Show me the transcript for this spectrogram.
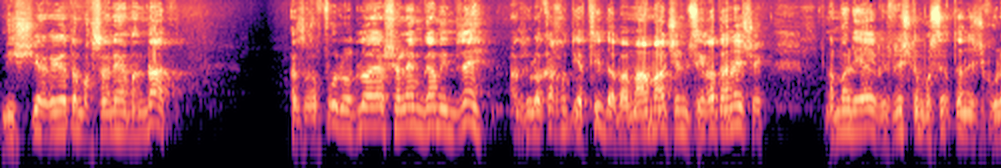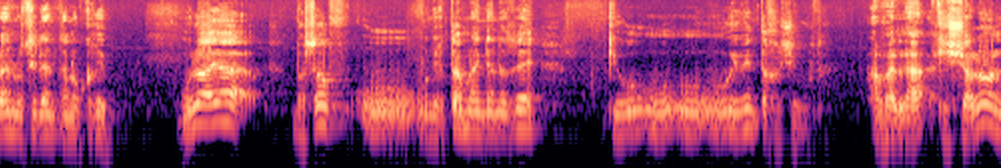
משאריות המחסני המנדט, אז רפול עוד לא היה שלם גם עם זה, אז הוא לקח אותי הצידה במעמד של מסירת הנשק. אמר לי, יאיר, לפני שאתה מוסר את הנשק, אולי נוציא להם את הנוקרים. הוא לא היה, בסוף הוא, הוא נרתם לעניין הזה, כי הוא, הוא, הוא, הוא הבין את החשיבות. אבל לכישלון,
